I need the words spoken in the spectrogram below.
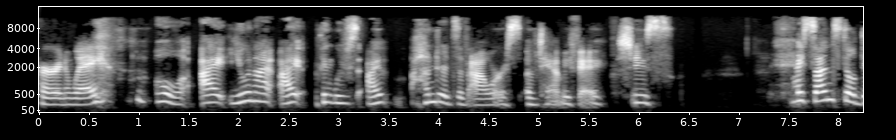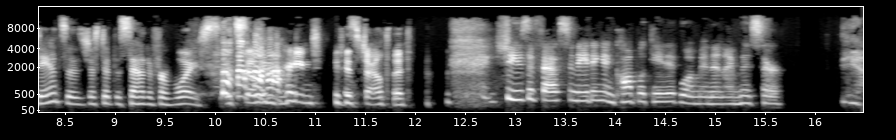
her in a way. Oh, I, you and I, I think we've, I hundreds of hours of Tammy Faye. She's. My son still dances just at the sound of her voice. It's so ingrained in his childhood. She's a fascinating and complicated woman, and I miss her. Yeah.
